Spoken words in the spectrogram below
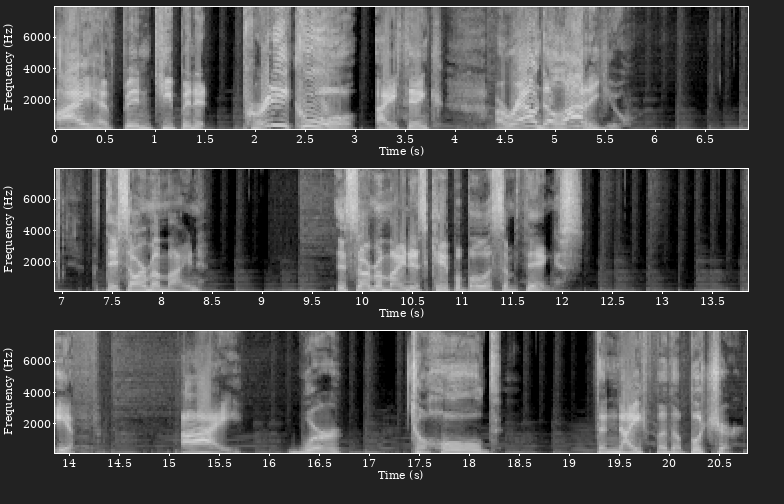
I have been keeping it pretty cool, I think, around a lot of you. But this arm of mine, this arm of mine is capable of some things. If I were to hold the knife of the butcher,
